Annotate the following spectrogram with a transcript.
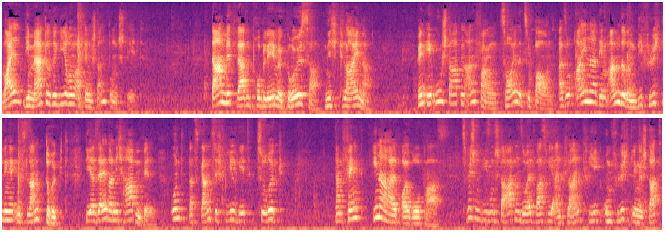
Weil die Merkel-Regierung auf dem Standpunkt steht. Damit werden Probleme größer, nicht kleiner. Wenn EU-Staaten anfangen, Zäune zu bauen, also einer dem anderen die Flüchtlinge ins Land drückt, die er selber nicht haben will, und das ganze Spiel geht zurück, dann fängt innerhalb Europas zwischen diesen Staaten so etwas wie ein Kleinkrieg um Flüchtlinge statt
